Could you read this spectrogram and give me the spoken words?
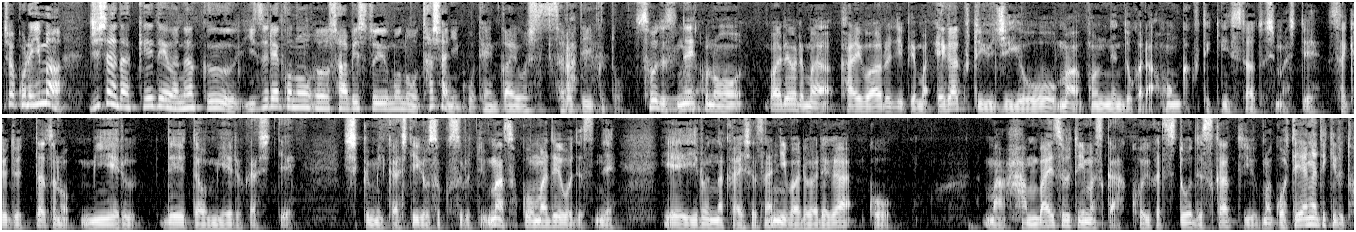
じゃあ、これ今、自社だけではなく、いずれこのサービスというものを他社にこう展開をされていくと。そうですね、この我々まあ介護 RDP、まあ、描くという事業をまあ今年度から本格的にスタートしまして先ほど言ったその見えるデータを見える化して仕組み化して予測するという、まあ、そこまでをですね、えー、いろんな会社さんに我々がこう、まあ、販売するといいますかこういう形どうですかという、まあ、ご提案ができると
